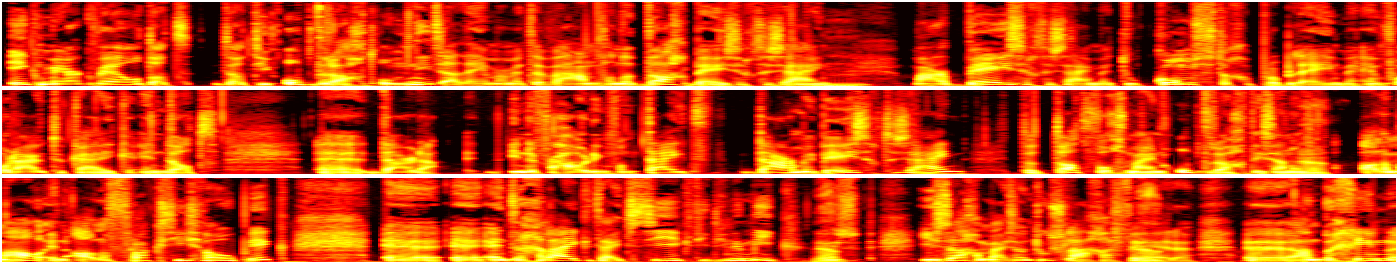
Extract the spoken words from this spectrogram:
ik merk wel dat, dat die opdracht om niet alleen maar met de waan van de dag bezig te zijn. Maar bezig te zijn met toekomstige problemen en vooruit te kijken. En dat eh, daar de- in de verhouding van tijd daarmee bezig te zijn. Dat dat volgens mij een opdracht is aan ons allemaal. En alle fracties, hoop ik. Eh, eh, en tegelijkertijd zie ik die dynamiek. Ja. Dus je zag hem bij zo'n toeslagenaffaire. Aan het begin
